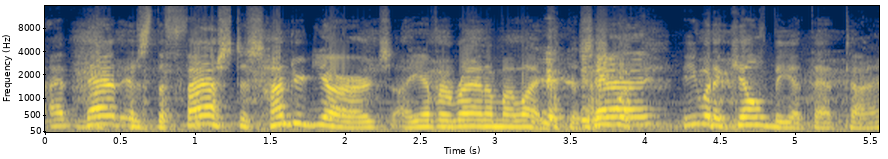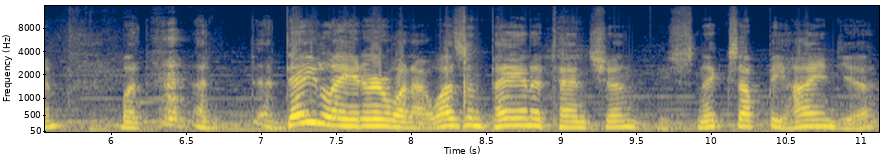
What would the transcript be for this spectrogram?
I, that is the fastest 100 yards I ever ran in my life because he, would, he would have killed me at that time. But a, a day later, when I wasn't paying attention, he sneaks up behind you,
